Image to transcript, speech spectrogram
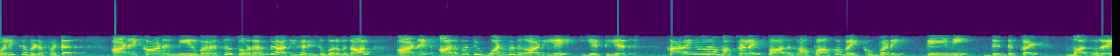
ஒழிக்க விடப்பட்டது. அணைக்கான நீர்வரத்து தொடர்ந்து அதிகரித்து வருவதால் அணை அறுபத்தி ஒன்பது அடியை எட்டியது. கரையோர மக்களை பாதுகாப்பாக வைக்கும்படி தேனி திண்டுக்கல் மதுரை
